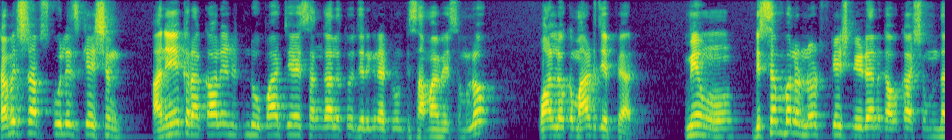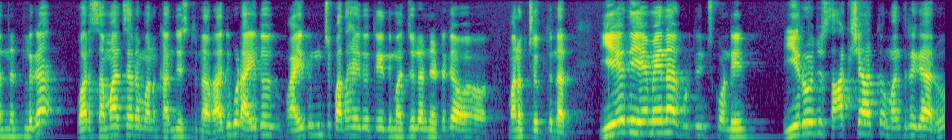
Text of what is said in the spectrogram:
commission of school education అనేక రకాలైనటువంటి ఉపాధ్యాయ సంఘాలతో జరిగినటువంటి సమావేశంలో వాళ్ళు ఒక మాట చెప్పారు. మేము డిసెంబర్లో నోటిఫికేషన్ ఇవ్వడానికి అవకాశం ఉందన్నట్లుగా వారి సమాచారం మనకు అందిస్తున్నారు. అది కూడా ఐదో ఐదు నుంచి పదహైదో తేదీ మధ్యలో అన్నట్టుగా మనకు చెప్తున్నారు. ఏది ఏమైనా గుర్తుంచుకోండి. ఈ రోజు సాక్షాత్తు మంత్రి గారు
